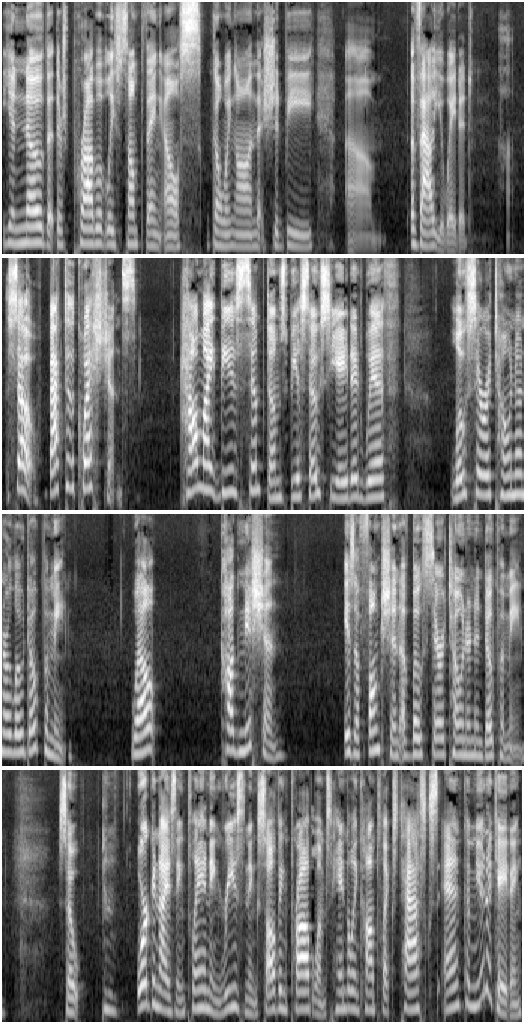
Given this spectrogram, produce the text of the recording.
you know that there's probably something else going on that should be um, evaluated. So, back to the questions. How might these symptoms be associated with low serotonin or low dopamine? Well, cognition is a function of both serotonin and dopamine. So, organizing, planning, reasoning, solving problems, handling complex tasks, and communicating,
